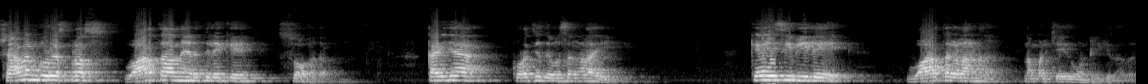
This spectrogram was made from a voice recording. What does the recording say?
ഷാവൻകൂർ എക്സ്പ്രസ് വാർത്താ നേരത്തിലേക്ക് സ്വാഗതം. കഴിഞ്ഞ കുറച്ച് ദിവസങ്ങളായി കെ ഐ സി ബിയിലെ വാർത്തകളാണ് നമ്മൾ ചെയ്തുകൊണ്ടിരിക്കുന്നത്.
